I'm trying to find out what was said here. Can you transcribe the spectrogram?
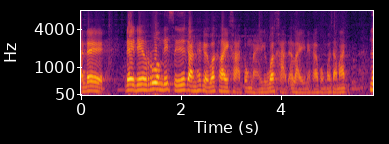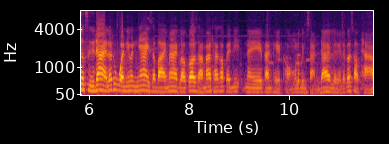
นๆได้ ได้ได้ร่วมได้ซื้อกันถ้าเกิดว่าใครขาดตรงไหนหรือว่าขาดอะไรนะครับผมก็สามารถเลือกซื้อได้แล้วทุกวันนี้มันง่ายสบายมาก เราก็สามารถทักเข้าไปนี่ในแฟนเพจของโรบินสันได้เลย แล้วก็สอบถาม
